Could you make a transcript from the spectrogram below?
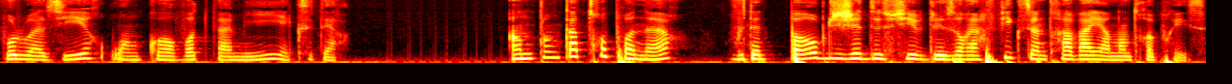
vos loisirs ou encore votre famille, etc. En tant qu'entrepreneur, vous n'êtes pas obligé de suivre des horaires fixes d'un travail en entreprise.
